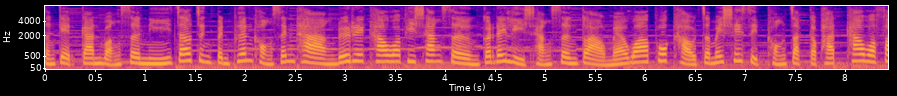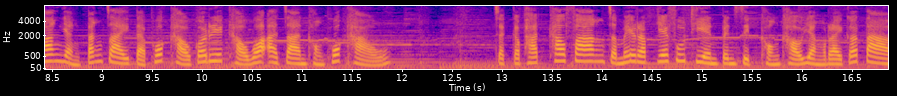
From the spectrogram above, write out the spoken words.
สังเกตการหวังเซินนี้เจ้าจึงเป็นเพื่อนของเส้นทางด้วยเรียกข้าว่าพี่ช่างเซิงก็ได้หลี่ฉางเซิงกล่าวแม้ว่าพวกเขาจะไม่ใช่สิทธิ์ของจักรพรรดิข้าว่าฟ่างอย่างตั้งใจ แต่พวกเขาก็เรียกเขาว่าอาจารย์ของพวกเขาจักรพรรดิข้าวฟ่างจะไม่รับเย่ฟู่เทียนเป็นสิทธิ์ของเขาอย่างไรก็ตาม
